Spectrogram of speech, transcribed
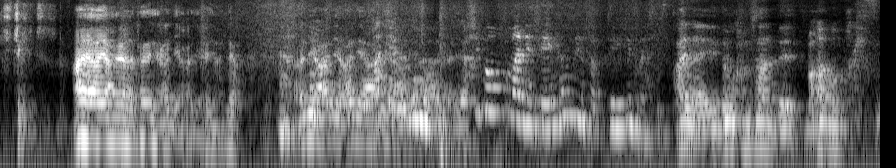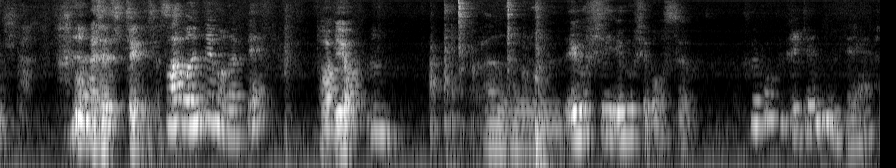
진짜 괜찮습니다. 아니, 아니, 아니, 아니, 아니, 아니, 아니, 아니, 아니, 아니, 아니, 아니, 아니, 아니, 아니, 아니, 15분 만에 돼 현미밥 되게 맛있어. 아니 아니 너무 감사한데 마음은 받겠습니다 아 저 진짜 괜찮습니다 밥 언제 먹었대? 밥이요? 응. 한 7시 7시에 먹었어요 배고프게 됐는데.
